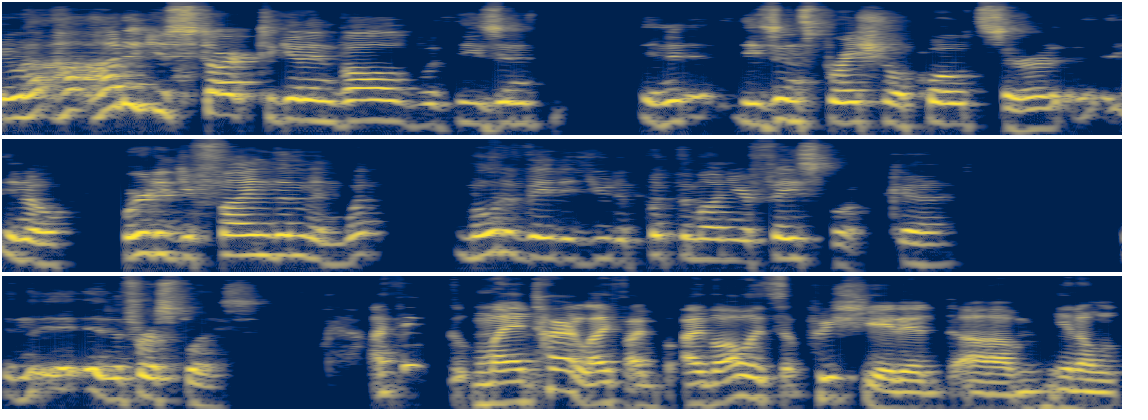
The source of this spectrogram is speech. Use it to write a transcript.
How, how did you start to get involved with these in, in these inspirational quotes or you know where did you find them and what motivated you to put them on your Facebook uh, in the, in the first place? I think my entire life, I've I've always appreciated, um, you know,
